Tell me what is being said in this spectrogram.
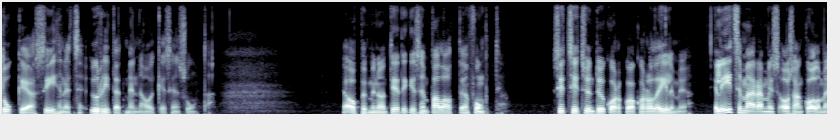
tukea siihen, että sä yrität mennä oikeaan suuntaan. Ja oppiminen on tietenkin sen palautteen funktio. Sitten siitä syntyy korkoa korolle ilmiö. Eli itsemääräämisosan kolme,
